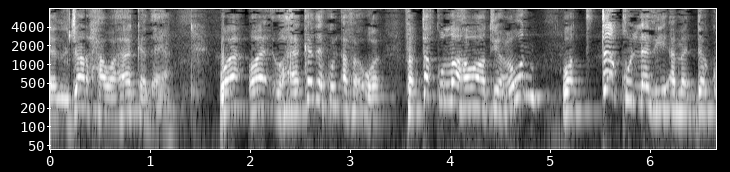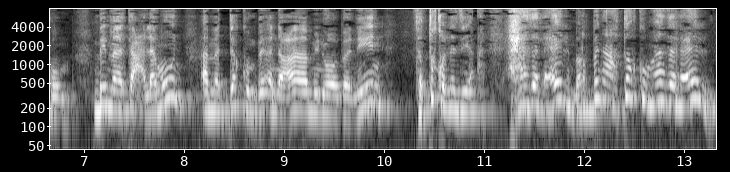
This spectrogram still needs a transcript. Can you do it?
الجرحى وهكذا يعني. وهكذا كل فاتقوا الله واطيعون واتقوا الذي أمدكم بما تعلمون أمدكم بأنعام وبنين. فاتقوا الذي هذا العلم ربنا أعطاكم هذا العلم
